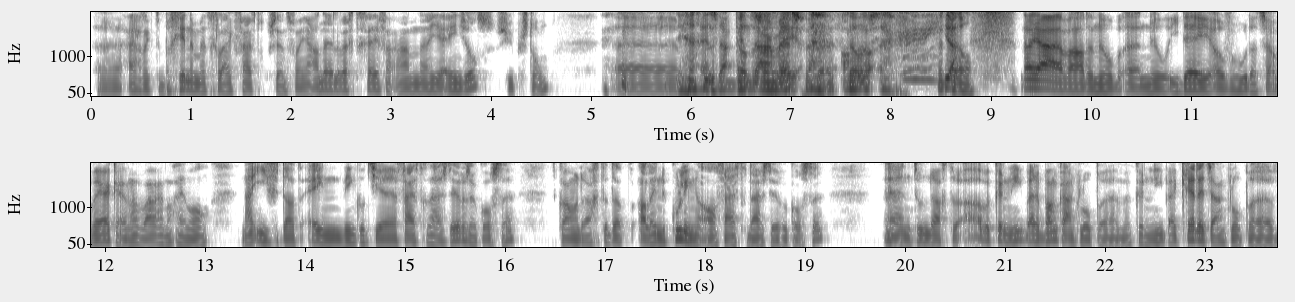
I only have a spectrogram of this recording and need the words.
eh, eigenlijk te beginnen met gelijk 50% van je aandelen weg te geven aan je angels. Super stom. Ja, dus dat is een les. Vertel- vertel nou ja, we hadden nul, nul idee over hoe dat zou werken. En we waren nog helemaal naïef dat één winkeltje 50.000 euro zou kosten. Toen kwamen we erachter dat alleen de koelingen al 50.000 euro kosten. En toen dachten we, oh, we kunnen niet bij de bank aankloppen. We kunnen niet bij credits aankloppen.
